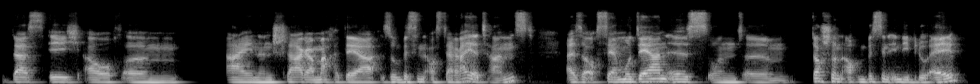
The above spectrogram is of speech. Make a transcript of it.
dass ich auch ähm, einen Schlager mache, der so ein bisschen aus der Reihe tanzt, also auch sehr modern ist und ähm, doch schon auch ein bisschen individuell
